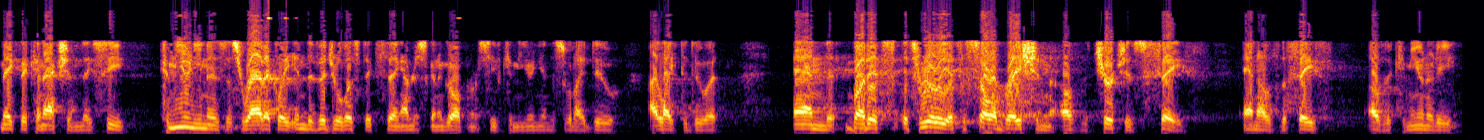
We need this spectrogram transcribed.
make the connection. They see communion as this radically individualistic thing. I'm just going to go up and receive communion. This is what I do. I like to do it. And, but it's, it's really, it's a celebration of the church's faith and of the faith of the community.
